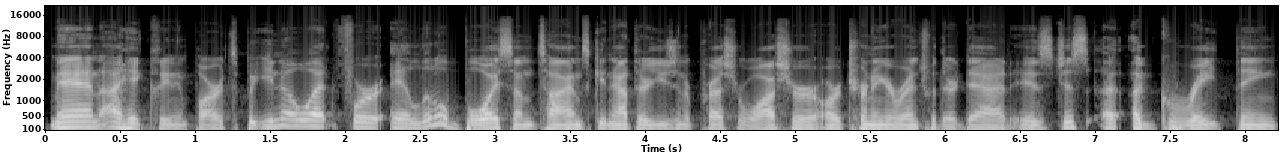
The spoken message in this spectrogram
Man, I hate cleaning parts, but you know what? For a little boy, sometimes getting out there using a pressure washer or turning a wrench with their dad is just a, a great thing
